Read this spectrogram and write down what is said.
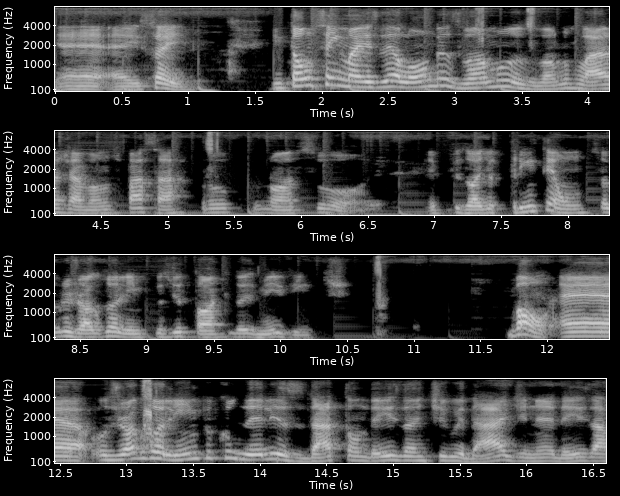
É, é isso aí. Então, sem mais delongas, vamos, vamos lá, já vamos passar para o nosso episódio 31 sobre os Jogos Olímpicos de Tóquio 2020. Bom, é, os Jogos Olímpicos eles datam desde a antiguidade, né, desde a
